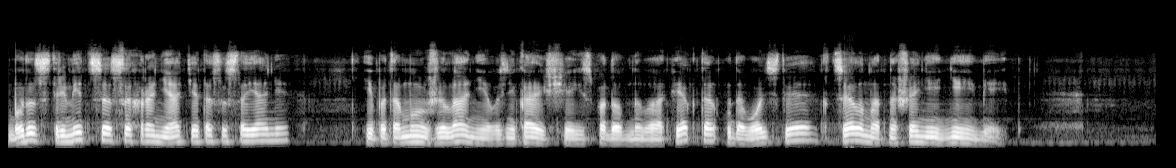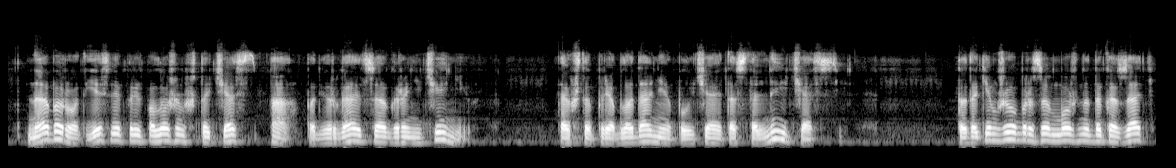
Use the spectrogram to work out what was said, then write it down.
будут стремиться сохранять это состояние, и потому желание, возникающее из подобного аффекта, удовольствия, к целому отношения не имеет. Наоборот, если предположим, что часть А подвергается ограничению, так что преобладание получает остальные части, то таким же образом можно доказать,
